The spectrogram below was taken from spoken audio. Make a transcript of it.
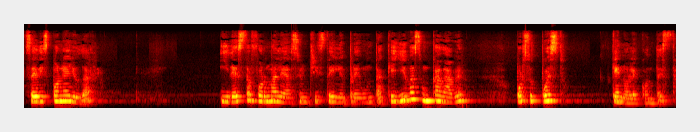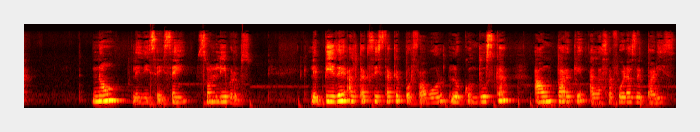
se dispone a ayudarlo. Y de esta forma le hace un chiste y le pregunta, ¿qué llevas un cadáver? Por supuesto que no le contesta. No, le dice Issei, son libros. Le pide al taxista que por favor lo conduzca a un parque a las afueras de París.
